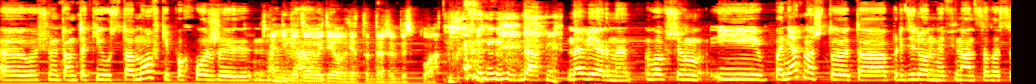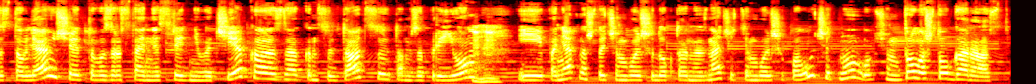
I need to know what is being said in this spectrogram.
э, в общем, там такие установки похожие. на- Они готовы делать это даже бесплатно. Да, наверное. В общем, и понятно, что это определенная финансовая составляющая, это возрастание среднего чека за консультацию, там, за прием. И понятно, что чем больше доктор назначит, тем больше получит. Ну, в общем, то, во что гораст.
